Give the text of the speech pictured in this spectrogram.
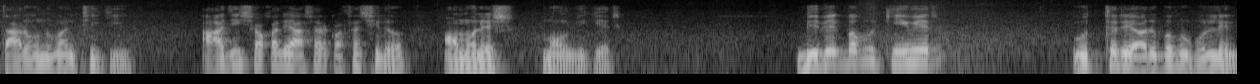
তার অনুমান ঠিকই। আজই সকালে আসার কথা ছিল অমলেশ মৌলিকের। বিবেকবাবুর কিউয়ের উত্তরে অরূপবাবু বললেন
